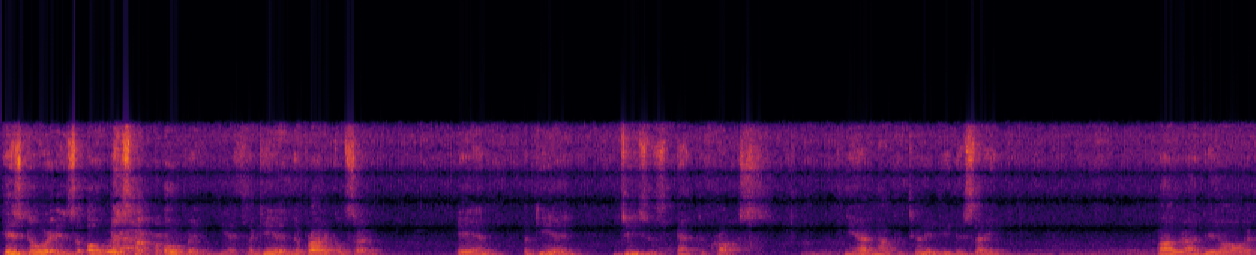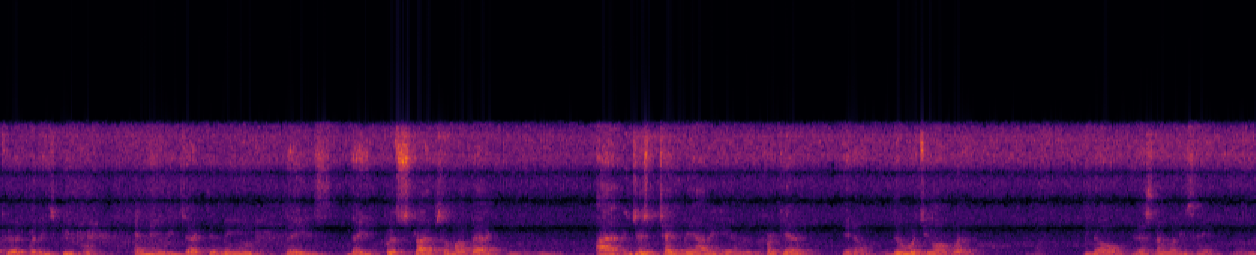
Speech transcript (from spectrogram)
His door is always open. Yes. Again, the prodigal son. And again, Jesus at the cross. Mhm. He had an opportunity to say, Father, I did all I could for these people and they rejected me. They they put stripes on my back. Mhm. I just take me out of here. Mhm. Forget them. You know, do what you want with them. No, that's not what he said. Mhm.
